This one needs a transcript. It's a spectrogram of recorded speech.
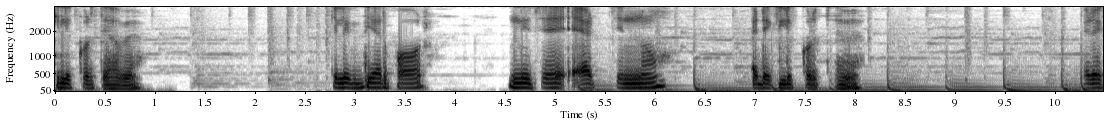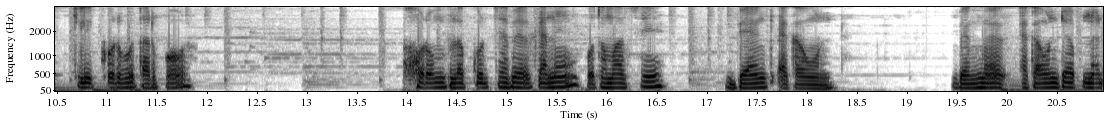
ক্লিক করতে হবে। ক্লিক দেওয়ার পর নিচে অ্যাড চিহ্ন অ্যাডে ক্লিক করতে হবে। এটা ক্লিক করব, তারপর ফর্ম ফিল করতে হবে এখানে। প্রথম আছে ব্যাংক অ্যাকাউন্ট ব্যাংক অ্যাকাউন্টে আপনার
